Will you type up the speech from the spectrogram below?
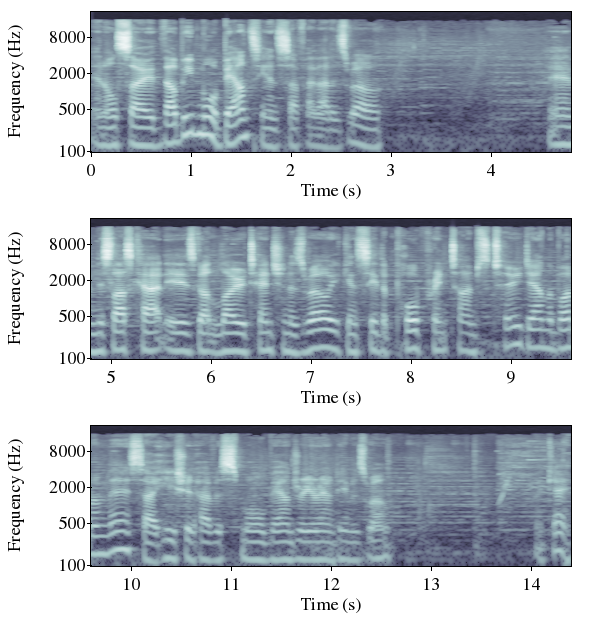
And also they'll be more bouncy and stuff like that as well. And this last cat is got low tension as well. You can see the paw print times two down the bottom there. So he should have a small boundary around him as well. Okay,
